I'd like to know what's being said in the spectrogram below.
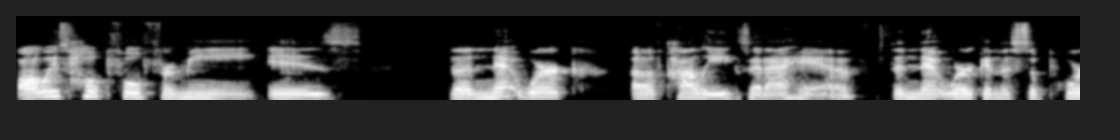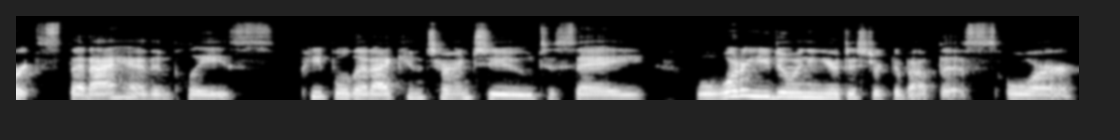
always hopeful for me is the network of colleagues that i have the network and the supports that i have in place people that i can turn to to say well what are you doing in your district about this? Or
